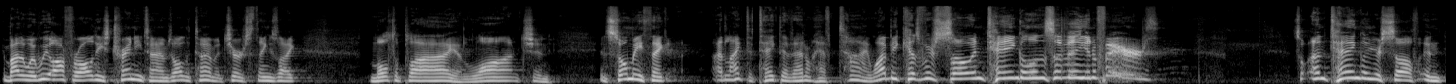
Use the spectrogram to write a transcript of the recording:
And by the way, we offer all these training times all the time at church, things like multiply and launch. And, and so many think, I'd like to take that, I don't have time. Why? Because we're so entangled in civilian affairs. So untangle yourself and,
